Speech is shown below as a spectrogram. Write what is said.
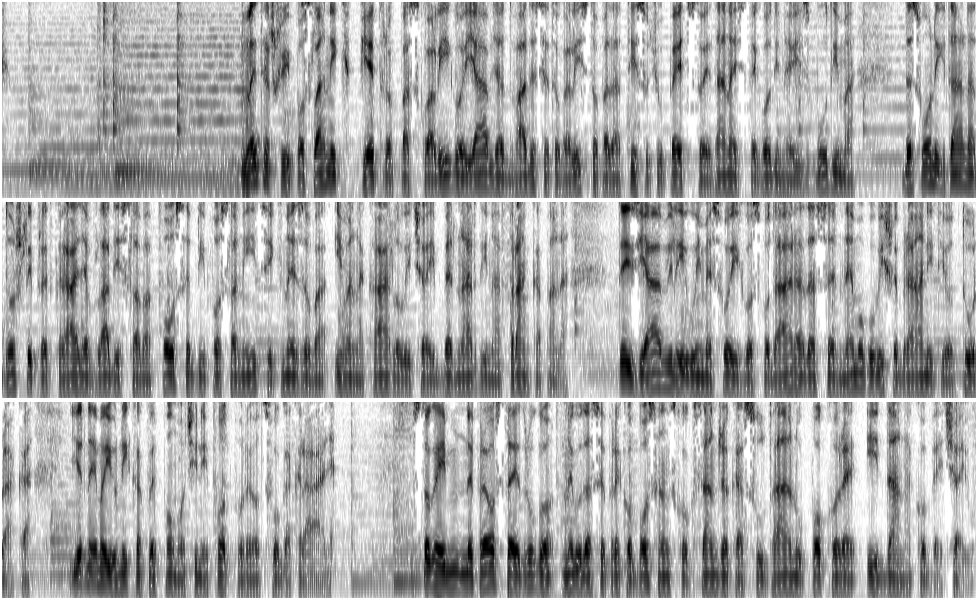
Mletački poslanik Pietro Pasqualigo javlja 20. listopada 1511. godine iz Budima da su onih dana došli pred kralja Vladislava posebni poslanici knezova Ivana Karlovića i Bernardina Frankapana, te izjavili u ime svojih gospodara da se ne mogu više braniti od Turaka, jer nemaju nikakve pomoći ni potpore od svoga kralja. Stoga im ne preostaje drugo nego da se preko bosanskog sanđaka sultanu pokore i danak obećaju.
